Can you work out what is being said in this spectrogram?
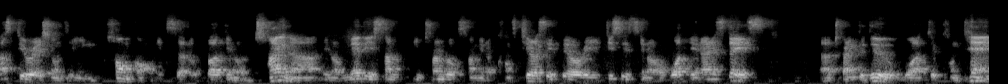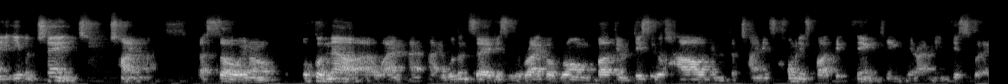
aspirations in Hong Kong itself but you know China you know maybe some in terms of some you know conspiracy theory this is you know what the United States uh, trying to do what to contain even change China uh, so you know of course now I, I, wouldn't say this is right or wrong, but you know, this is how you know, the Chinese Communist Party thinking, you know, I mean, this way.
